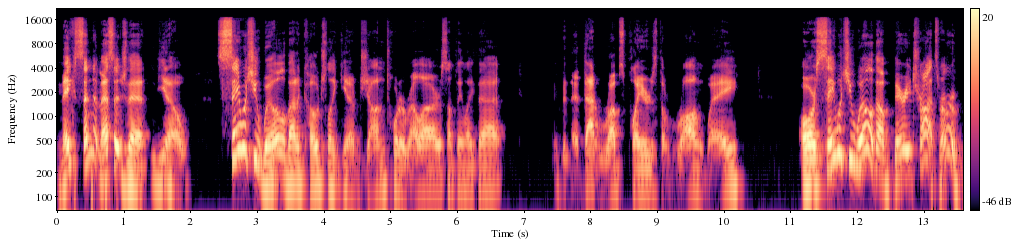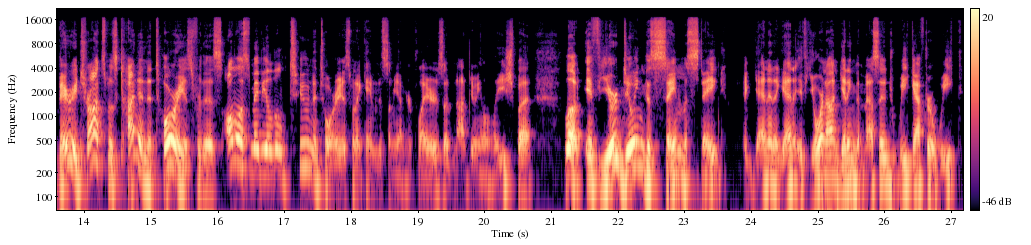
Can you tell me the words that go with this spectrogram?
Make send a message that you know. Say what you will about a coach like you know John Tortorella or something like that. That rubs players the wrong way. Or say what you will about Barry Trotz. Remember, Barry Trotz was kind of notorious for this, almost maybe a little too notorious when it came to some younger players of not giving a leash. But look, if you're doing the same mistake again and again, if you're not getting the message week after week,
